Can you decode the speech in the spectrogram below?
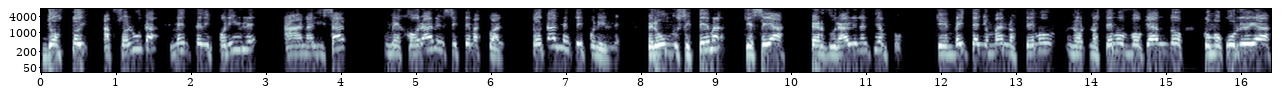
Yo estoy absolutamente disponible a analizar, mejorar el sistema actual, totalmente disponible, pero un sistema que sea perdurable en el tiempo que en 20 años más nos estemos, no, estemos boqueando como ocurrió ya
